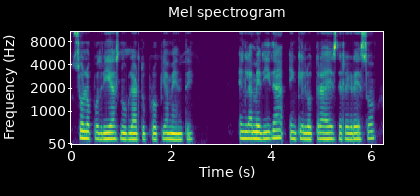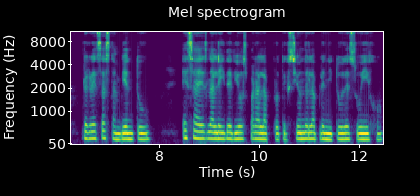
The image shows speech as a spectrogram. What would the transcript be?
solo podrías nublar tu propia mente. En la medida en que lo traes de regreso, regresas también tú. Esa es la ley de Dios para la protección de la plenitud de su Hijo.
